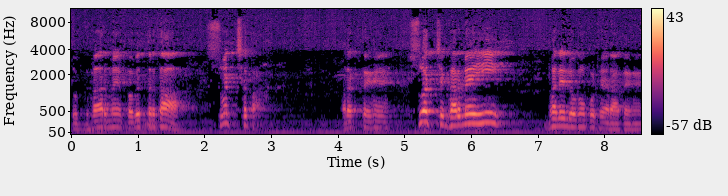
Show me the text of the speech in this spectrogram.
तो घर में पवित्रता, स्वच्छता रखते हैं। स्वच्छ घर में ही भले लोगों को ठहराते हैं।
